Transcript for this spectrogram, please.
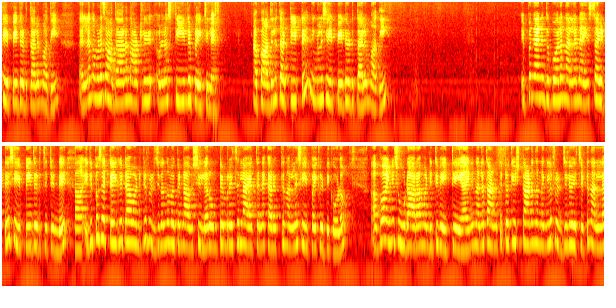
ഷേപ്പ് ചെയ്തെടുത്താലും മതി. എല്ലാം നമ്മുടെ സാധാരണ നാട്ടിൽ ഉള്ള സ്റ്റീലിന്റെ പ്ലേറ്റിലെ അപ്പോൾ അതിൽ തട്ടിയിട്ട് നിങ്ങൾ ഷേപ്പ് ചെയ്തെടുത്താലും മതി. ഇപ്പം ഞാൻ ഇതുപോലെ നല്ല നൈസായിട്ട് ഷേപ്പ് ചെയ്തെടുത്തിട്ടുണ്ട്. ഇതിപ്പോൾ സെറ്റായി കിട്ടാൻ വേണ്ടിയിട്ട് ഫ്രിഡ്ജിലൊന്നും വെക്കേണ്ട ആവശ്യമില്ല. റൂം ടെമ്പറേച്ചറിലായാൽ തന്നെ കറക്റ്റ് നല്ല ഷേപ്പായി കിട്ടിക്കോളും. അപ്പോൾ അതിന് ചൂടാറാൻ വേണ്ടിയിട്ട് വെയിറ്റ് ചെയ്യുക അതിന് നല്ല തണുത്തിട്ടൊക്കെ ഇഷ്ടമാണെന്നുണ്ടെങ്കിൽ ഫ്രിഡ്ജിൽ വെച്ചിട്ട് നല്ല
